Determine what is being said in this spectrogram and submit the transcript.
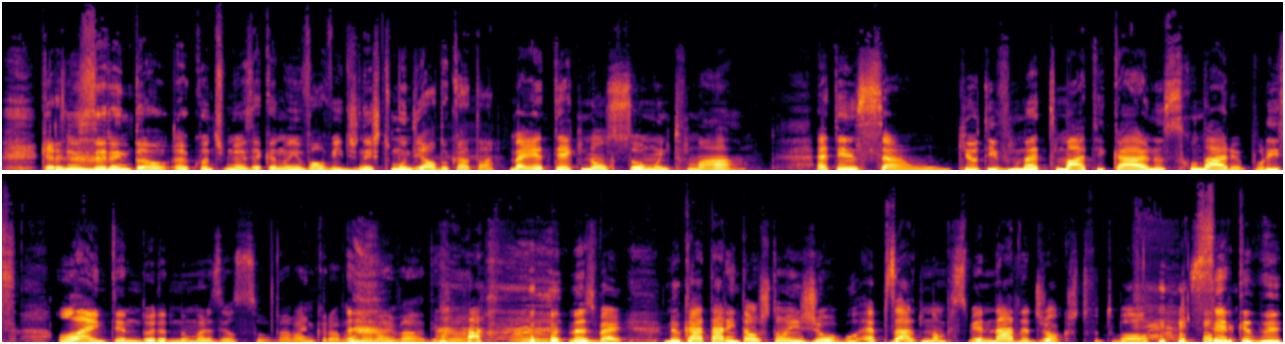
Queres nos dizer, então, eh, quantos milhões é que andam envolvidos neste Mundial do Qatar? Bem, até que não sou muito má. Atenção, que eu tive matemática no secundário, por isso, lá entendedora de números eu sou. Está bem, croma, está bem, vá, diga lá. Mas bem, no Qatar então estão em jogo, apesar de não perceber nada de jogos de futebol, cerca de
